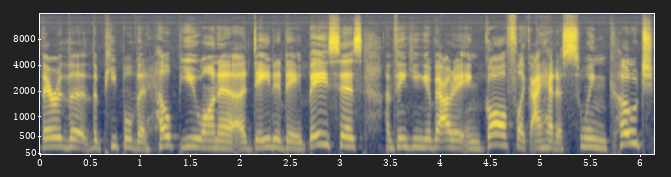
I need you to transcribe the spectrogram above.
they're the, the people that help you on a day to day basis. I'm thinking about it in golf. Like I had a swing coach,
